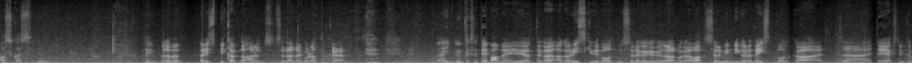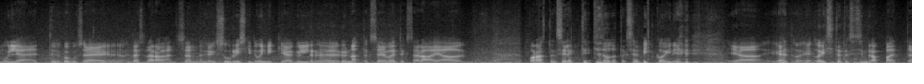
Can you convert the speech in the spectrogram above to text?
oskus okei okay,, me oleme päris pikalt lahanud seda nagu natuke ei ütleks, et ebameeldivat, aga, aga riskide poolt, mis selle kõigega tuleb, aga vaata selle mündi kõrva teist poolt ka, et, et ei jääks niisugune mulje, et kogu see asjade äraühendus on suur riskitunnik ja küll rünnatakse ja võetakse ära ja varastatakse elektrit ja toodetakse Bitcoini ja, ja eksitatakse sind rappa, et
